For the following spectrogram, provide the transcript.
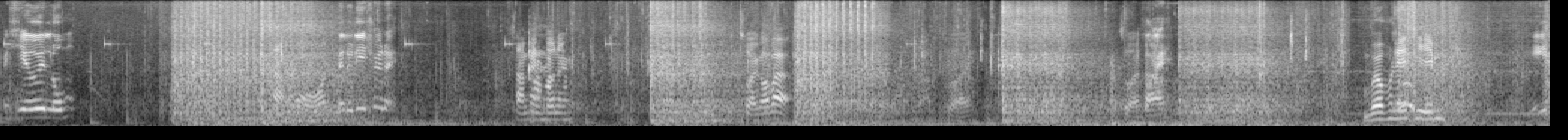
ไอ้เฮียเอ้ยล้มสามโหเมโลดี้ช่วยหน่อยสามแผ่นตัวหนึ่งสวยก็ป่ะสวย สวยคสรับวยเวลเพลย์ทีม เฮีย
